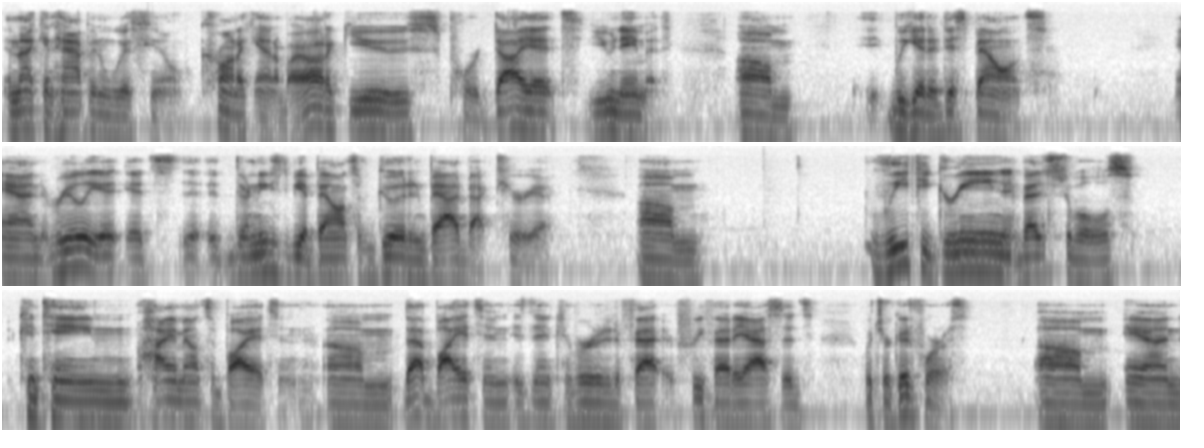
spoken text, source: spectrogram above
and that can happen with you know chronic antibiotic use, poor diet, you name it. Um, we get a disbalance. And really, it, it's it, there needs to be a balance of good and bad bacteria. Um, leafy green vegetables contain high amounts of biotin. Um, that biotin is then converted to fat, free fatty acids, which are good for us. Um, and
